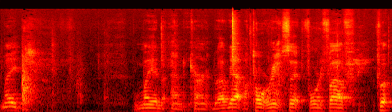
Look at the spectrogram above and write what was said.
maybe may end up having to turn it, but I've got my torque wrench set to 45 foot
